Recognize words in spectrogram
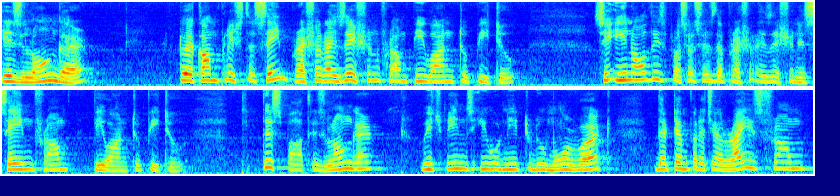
is longer to accomplish the same pressurization from P 1 to P 2. See in all these processes the pressurization is same from P 1 to P 2. This path is longer which means you would need to do more work. The temperature rise from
